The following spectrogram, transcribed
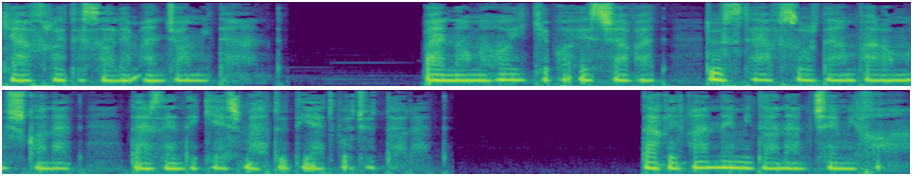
که افراد سالم انجام می دهند. برنامه هایی که باعث شود دوست افسردم فراموش کند در زندگیش محدودیت وجود دارد. دقیقا نمی‌دانم چه می‌خواهم.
